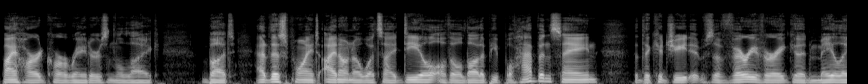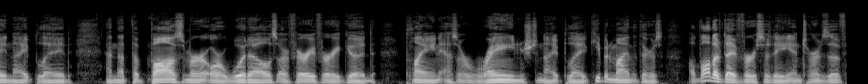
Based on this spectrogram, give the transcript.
by hardcore raiders and the like. But at this point, I don't know what's ideal, although a lot of people have been saying that the Khajiit it was a very, very good melee Nightblade, and that the Bosmer or Wood Elves are very, very good playing as a ranged Nightblade. Keep in mind that there's a lot of diversity in terms of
